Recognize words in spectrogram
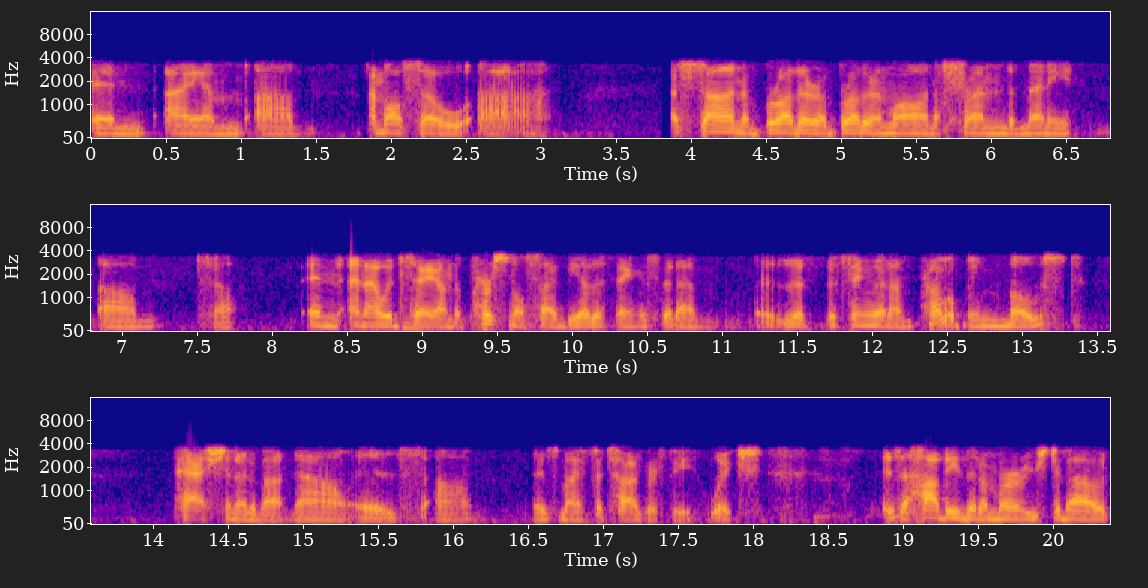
and I am, um, I'm also uh, a son, a brother, a brother-in-law, and a friend to many um, so, and and I would say on the personal side, the other things that I'm the the thing that I'm probably most passionate about now is um, is my photography, which is a hobby that emerged about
